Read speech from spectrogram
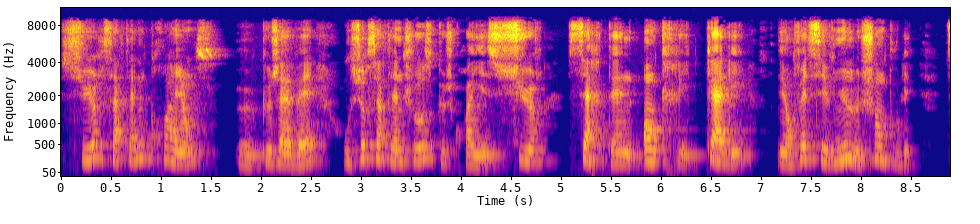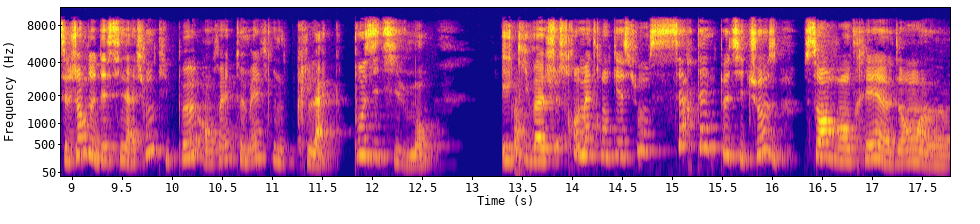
sur certaines croyances euh, que j'avais ou sur certaines choses que je croyais sûres, certaines, ancrées, calées. Et en fait, c'est venu me chambouler. C'est le genre de destination qui peut en fait te mettre une claque positivement et qui va juste remettre en question certaines petites choses sans rentrer euh, dans euh,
